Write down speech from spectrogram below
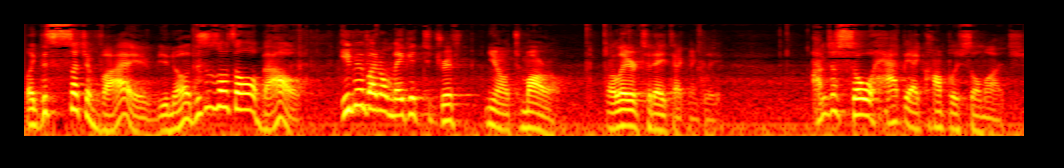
like this is such a vibe, you know? This is what it's all about. Even if I don't make it to drift, you know, tomorrow or later today technically. I'm just so happy I accomplished so much.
